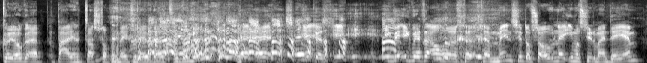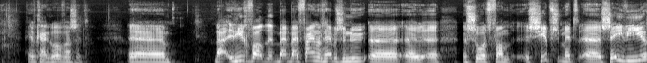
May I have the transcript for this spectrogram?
Kun je ook eh, een paar in de tas stoppen mee te nemen naar de tribune. Zeker. ik, ik werd er al uh, gemensend of zo. Nee, iemand stuurde mij een DM. Even kijken, hoor, wat was het? Nou, in ieder geval, bij, bij Feyenoord hebben ze nu eh, eh, eh, een soort van chips met eh zeewier.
